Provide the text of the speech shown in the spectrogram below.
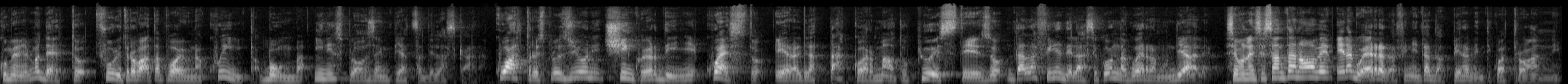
Come abbiamo detto, fu ritrovata poi una quinta bomba inesplosa in piazza della Scala. Quattro esplosioni, cinque ordigni, questo era l'attacco armato più esteso dalla fine della seconda guerra mondiale. Siamo nel 69 e la guerra era finita da appena 24 anni.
